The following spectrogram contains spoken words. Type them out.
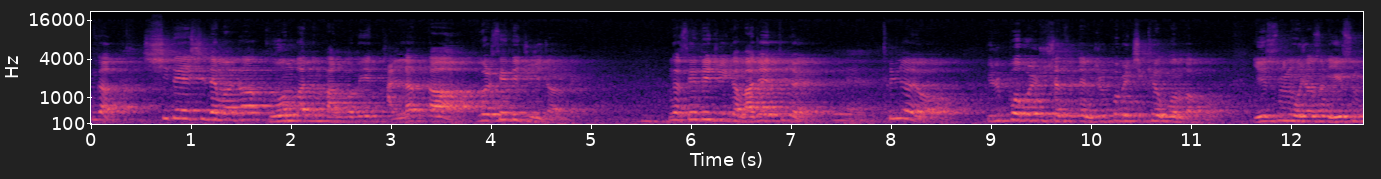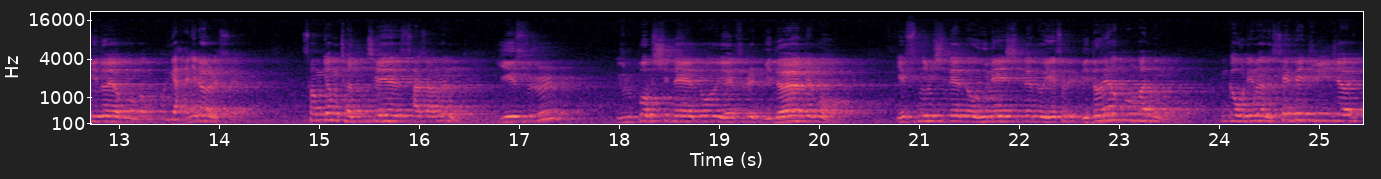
그러니까 시대 시대마다 구원받는 방법이 달랐다. 그걸 세대주의라고 해요. 그러니까 세대주의가 맞아요, 틀려요? 네. 틀려요. 율법을 주셨을 때는 율법을 지켜 구원받고 예수님 오셔서 예수 믿어야 구원받고 그게 아니라 그랬어요. 성경 전체의 사상은 예수를 율법 시대에도 예수를 믿어야 되고 예수님 시대도 은혜 시대도 예수를 믿어야 구원받는 거예요. 그러니까 우리는 세대주의자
